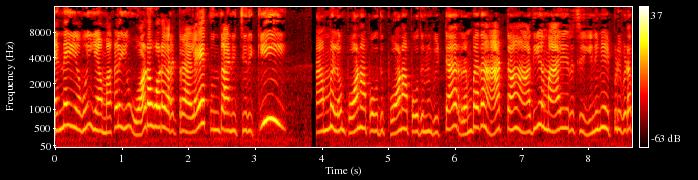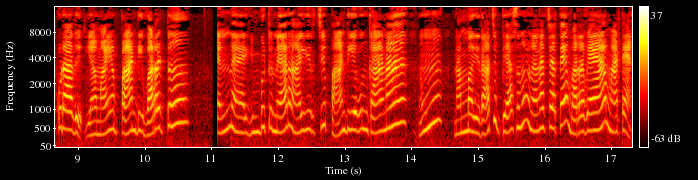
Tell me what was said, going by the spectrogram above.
என்னையும் என் மகளையும் ஓட ஓட வரட்டுறாளே குந்தாணி சிறுக்கி நம்மளும் போனா போகுது போனா போகுதுன்னு விட்டா ரொம்ப தான் ஆட்டம் அதிகமாயிருச்சு. இனிமே இப்படி விடக்கூடாது. என் மயன் பாண்டி வரட்டும். என்ன இம்புட்டு நேரம் ஆயிருச்சு பாண்டியவும் காண? நம்ம ஏதாச்சும் பேசணும் நினைச்சாத்தே வரவே மாட்டேன்.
